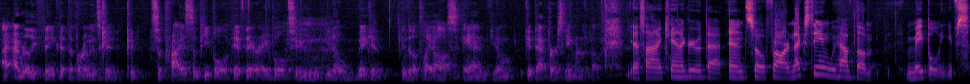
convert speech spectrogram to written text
I, I, really think that the Bruins could could surprise some people if they're able to, you know, make it into the playoffs and you know get that first game under the belt. Yes, I can agree with that. And so for our next team, we have the Maple Leafs.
